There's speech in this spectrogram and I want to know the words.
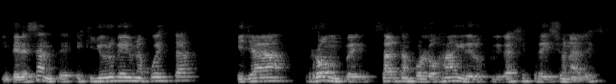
interesante es que yo creo que hay una apuesta que ya rompe, saltan por los aires los clivajes tradicionales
